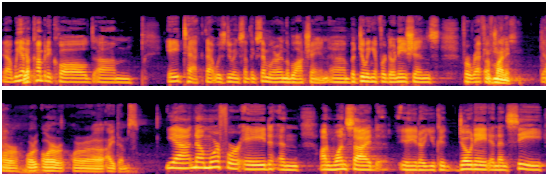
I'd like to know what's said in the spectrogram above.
Yeah, we have a company called um, Aid Tech that was doing something similar in the blockchain, uh, but doing it for donations for refugees. of money Yeah. or or or, or uh, items. Yeah, no, more for aid. And on one side, you know, you could donate and then see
